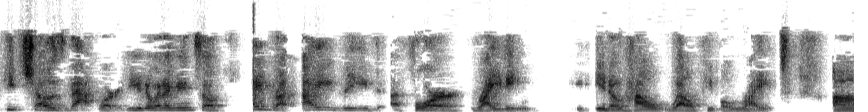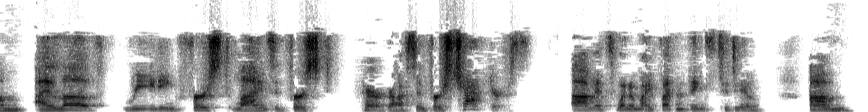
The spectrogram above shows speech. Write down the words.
he chose that word. You know what I mean? So I, I read for writing, you know, how well people write. Um, I love reading first lines and first paragraphs and first chapters. Um, it's one of my fun things to do. Um,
